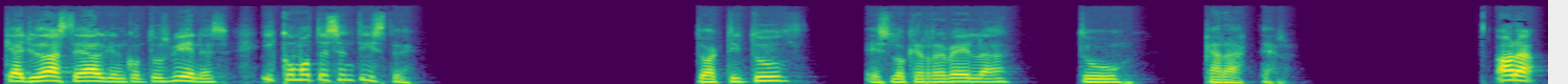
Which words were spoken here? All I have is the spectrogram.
que ayudaste a alguien con tus bienes y cómo te sentiste? Tu actitud es lo que revela tu carácter. Ahora,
